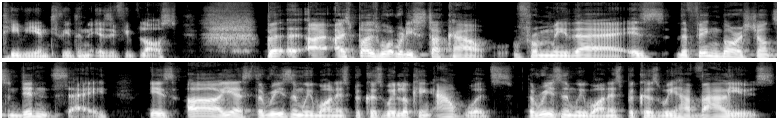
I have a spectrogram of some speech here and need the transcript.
TV interview than it is if you've lost. But I, I suppose what really stuck out from me there is the thing Boris Johnson didn't say is ah yes the reason we won is because we're looking outwards. The reason we won is because we have values.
